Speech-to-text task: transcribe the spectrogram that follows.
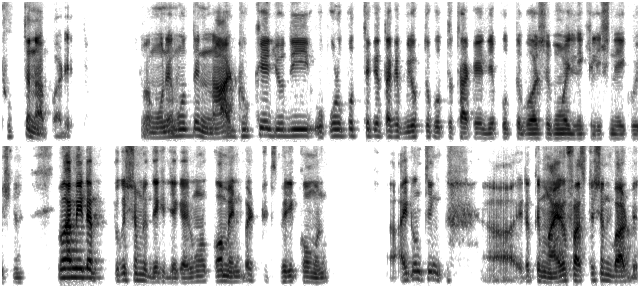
ঢুকতে না পারে বা মনের মধ্যে না ঢুকে যদি উপর উপর থেকে তাকে বিরক্ত করতে থাকে যে পড়তে বয়সে মোবাইল নিয়ে খেলিস না, এই করিস না। এবং আমি এটা চোখের সামনে দেখে যাই comment but it's very common I don't think এটাতে মায়েরও ফ্রাস্ট্রেশন বাড়বে,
